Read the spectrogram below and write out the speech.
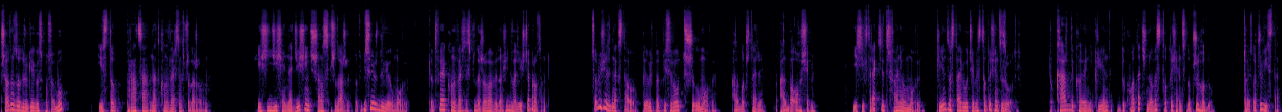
Przechodząc do drugiego sposobu, jest to praca nad konwersją sprzedażową. Jeśli dzisiaj na 10 szans sprzedaży podpisujesz dwie umowy, to Twoja konwersja sprzedażowa wynosi 20%. Co by się jednak stało, gdybyś podpisywał 3 umowy, albo 4, albo 8? Jeśli w trakcie trwania umowy klient zostawił u Ciebie 100 tysięcy złotych, to każdy kolejny klient dokłada Ci nowe 100 tysięcy do przychodu. To jest oczywiste.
